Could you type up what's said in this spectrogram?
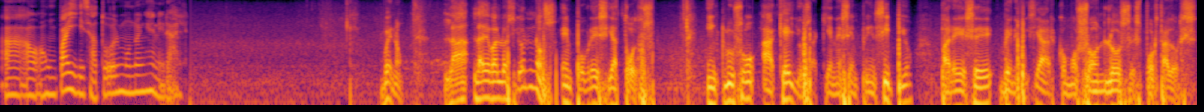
a, un país, a todo el mundo en general? Bueno, la, la devaluación nos empobrece a todos incluso a aquellos a quienes en principio parece beneficiar, como son los exportadores.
